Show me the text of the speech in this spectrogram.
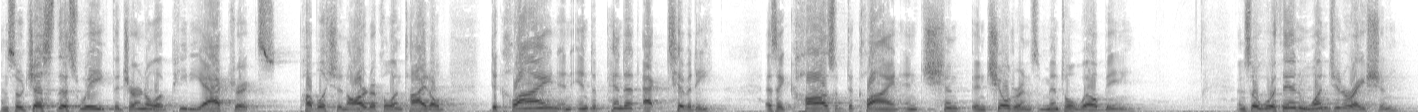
And so just this week, the Journal of Pediatrics published an article entitled Decline in Independent Activity as a Cause of Decline in, ch- in Children's Mental Well Being. And so within one generation,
